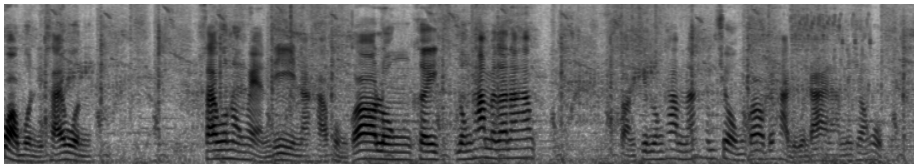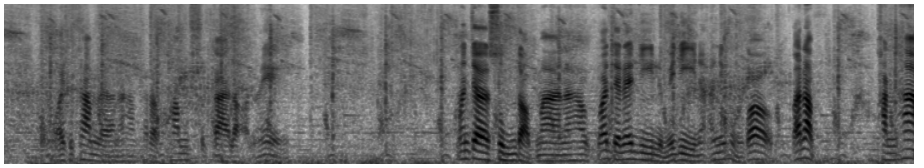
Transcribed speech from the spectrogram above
ขวาบนดิซ้ายบน ซ้ายบนของแผนที่นะครับผมก็ลงเคยลงถ้ำไปแล้วนะครับ สอนคลิปลงถ้ำนะท่านผู้ชมก็ไปหาดูกันได้นะครับในช่องผมผมไว้ทุกถ้ำแล้วนะครับสำหรับถ้ำสกายหลอดนั่นเองมันจะสุ่มดรอปมานะครับ ว่าจะได้ดีหรือไม่ดีนะ อันนี้ผมก็ระดับพันห้า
